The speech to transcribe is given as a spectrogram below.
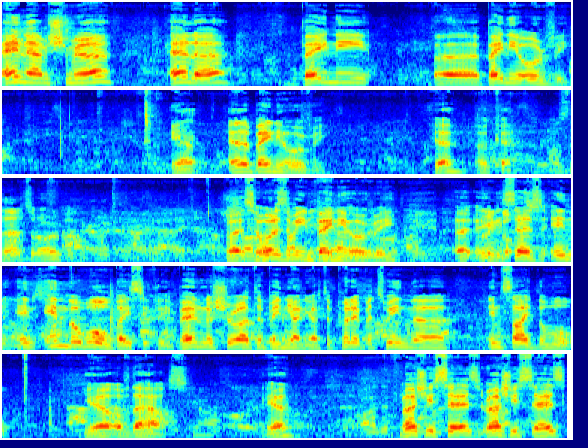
Ein lam shmira ela beini uh, beini urvi. Yeah. Ela beini urvi. Yeah. Okay. What's that? Right, so what does it mean, Beni Uri? Uh, it says in, in, in the wall, basically. Ben Lashurata Binyan. You have to put it between the, inside the wall, yeah, of the house. Yeah? Rashi says, Rashi says,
